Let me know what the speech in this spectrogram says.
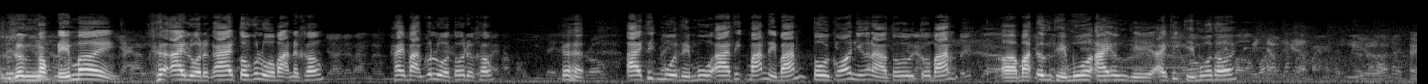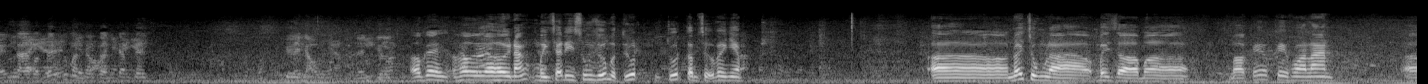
Rừng Ngọc Điểm ơi. Ai lùa được ai? Tôi có lùa bạn được không? Hay bạn có lùa tôi được không? ai thích mua thì mua ai thích bán thì bán. Tôi có như thế nào tôi tôi bán. À, bạn ưng thì mua ai ưng thì ai thích thì mua thôi. Hiện tại bật bếp của mình trong trăm cây ok hơi hơi nắng mình sẽ đi xuống dưới một chút chút tâm sự với anh em. À, nói chung là bây giờ mà mà cái cây hoa lan à,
